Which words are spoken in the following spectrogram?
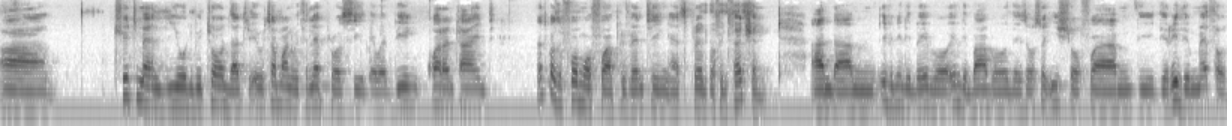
uh, treatment, you would be told that someone with leprosy, they were being quarantined. That was a form of uh, preventing a spread of infection. And um, even in the Bible, in the Bible, there's also issue of um, the the rhythm method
